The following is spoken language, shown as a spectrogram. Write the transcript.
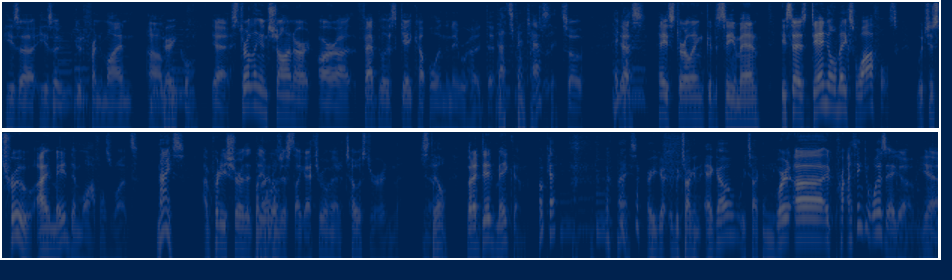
he's a he's a good friend of mine. Um, Very cool. yeah. Sterling and Sean are are a fabulous gay couple in the neighborhood. That That's we're friends with. fantastic. So. Hey, yes. Hey Sterling, good to see you, man. He says Daniel makes waffles, which is true. I made them waffles once. Nice. I'm pretty sure that But they I were don't- just like I threw them in a toaster and still know. But I did make them. okay. nice. Are you? Are we talking Eggo? We talking? We're, uh, it, pro- I think it was Eggo. Yeah,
